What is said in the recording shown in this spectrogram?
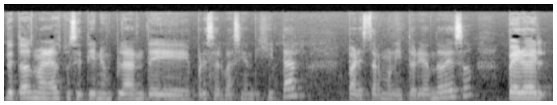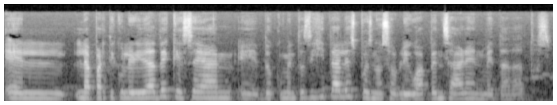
De todas maneras, pues se tiene un plan de preservación digital para estar monitoreando eso, pero el, el- la particularidad de que sean eh, documentos digitales pues nos obligó a pensar en metadatos.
